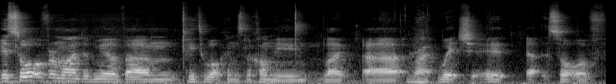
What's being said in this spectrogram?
It sort of reminded me of um, Peter Watkins' The Commune, like uh, Right. which it uh, sort of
